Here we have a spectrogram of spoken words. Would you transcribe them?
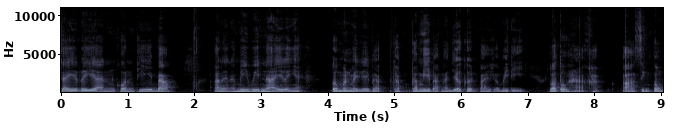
ใจเรียน คนที่แบบอะไรนะ มีวินัยอะไรเงี้ย เออ มันไม่ได้แบบถ้าถ้ามีแบบนั้นเยอะเกินไปก็ไม่ดี เราต้องหาสิ่งตรง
